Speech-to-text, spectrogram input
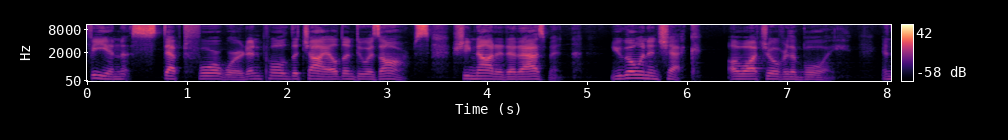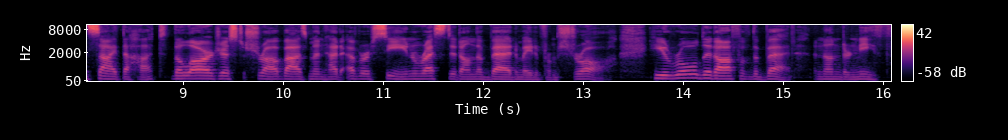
Fian stepped forward and pulled the child into his arms. She nodded at Asmund. You go in and check. I'll watch over the boy. Inside the hut, the largest shrub Asmund had ever seen rested on the bed made from straw. He rolled it off of the bed, and underneath,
